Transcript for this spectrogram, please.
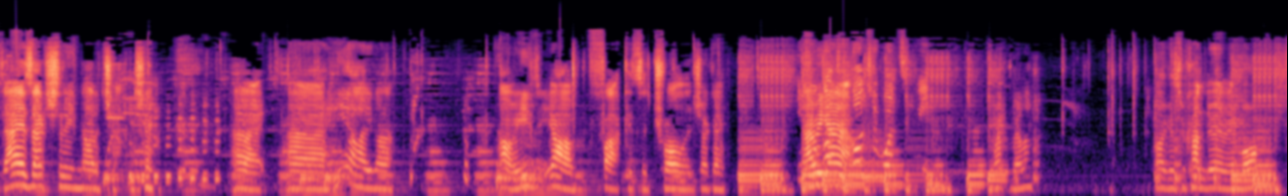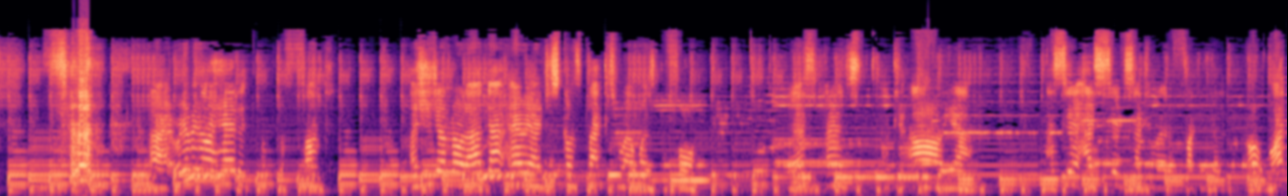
That is actually not a challenge. Alright, uh, here I got. Oh, he's. Oh, fuck, it's a trollage. Okay. You Now we gotta- to go to one speed. What, really? Oh, I guess we can't do it anymore. Alright, we're gonna go ahead and. What the fuck? I should just know that that area just goes back to where I was before. Yes, it's, okay. Oh yeah, I see. I see exactly where the fuck is gonna. Be. Oh what?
